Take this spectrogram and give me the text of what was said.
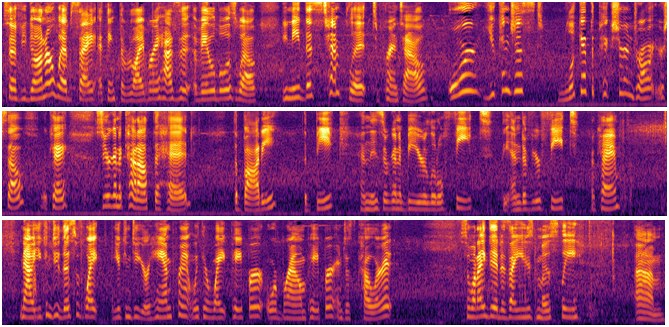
So if you go on our website, I think the library has it available as well. You need this template to print out, or you can just look at the picture and draw it yourself, okay? So you're gonna cut out the head, the body, the beak, and these are gonna be your little feet, the end of your feet, okay? Now you can do this with white, you can do your handprint with your white paper or brown paper and just color it. So what I did is I used mostly, um,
